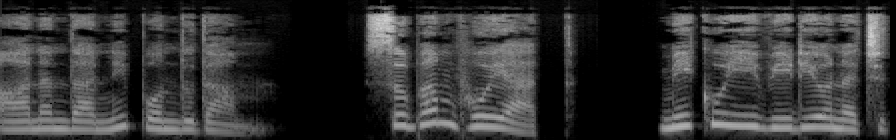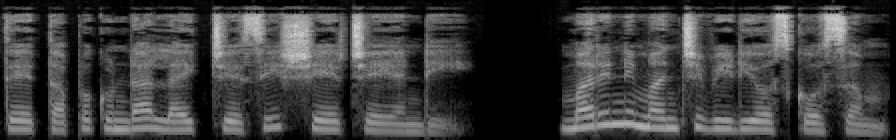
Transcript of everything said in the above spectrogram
ఆనందాన్ని పొందుదాం. శుభం భూయాత్. మీకు ఈ వీడియో నచ్చితే తప్పకుండా లైక్ చేసి షేర్ చేయండి. మరిన్ని మంచి వీడియోస్ కోసం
